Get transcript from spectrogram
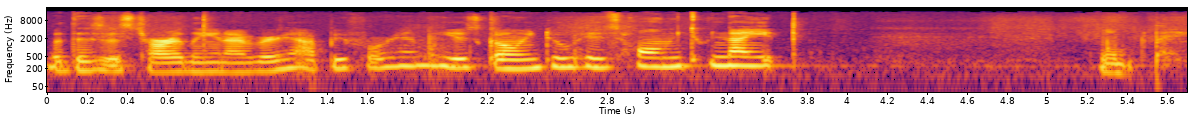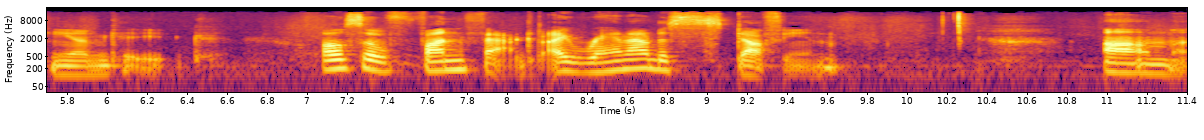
But this is Charlie, and I'm very happy for him. He is going to his home tonight. Little pancake. Also, fun fact I ran out of stuffing. Um,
